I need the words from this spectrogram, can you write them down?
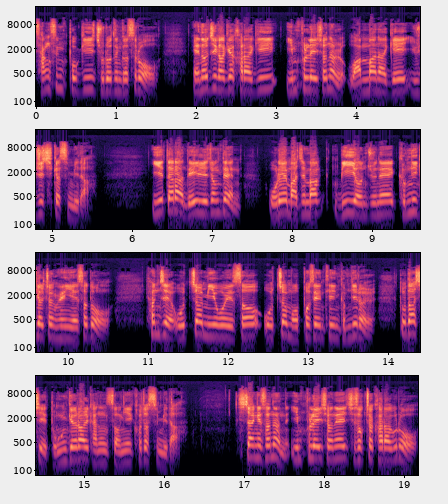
상승폭이 줄어든 것으로 에너지 가격 하락이 인플레이션을 완만하게 유지시켰습니다. 이에 따라 내일 예정된 올해 마지막 미 연준의 금리 결정 회의에서도 현재 5.25에서 5.5%인 금리를 또다시 동결할 가능성이 커졌습니다. 시장에서는 인플레이션의 지속적 하락으로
